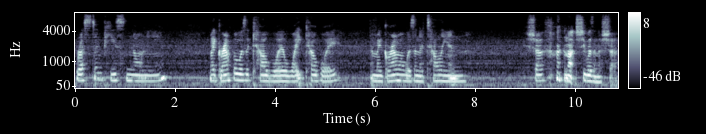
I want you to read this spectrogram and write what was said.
Rest in peace, Noni. My grandpa was a cowboy, a white cowboy, and my grandma was an Italian chef. Not, she wasn't a chef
